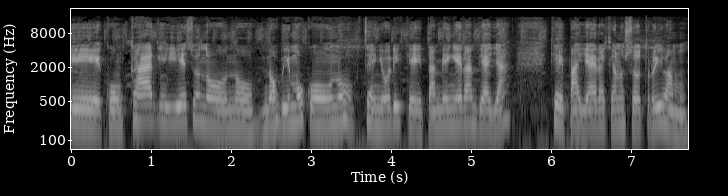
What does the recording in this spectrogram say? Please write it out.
eh, con carga y eso no, no, nos vimos con unos señores que también eran de allá, que para allá era que nosotros íbamos.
